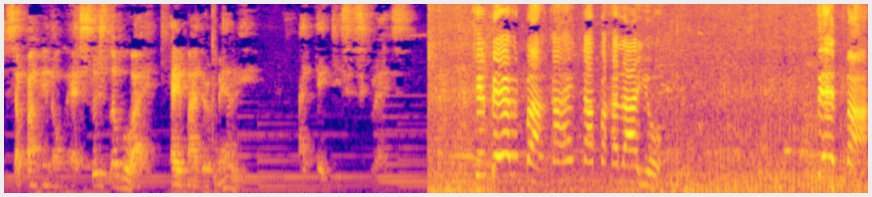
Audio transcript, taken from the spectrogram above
sa Panginoong Jesus na buhay, kay Mother Mary at kay Jesus Christ. Kiberba kahit napakalayo. Deadma,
